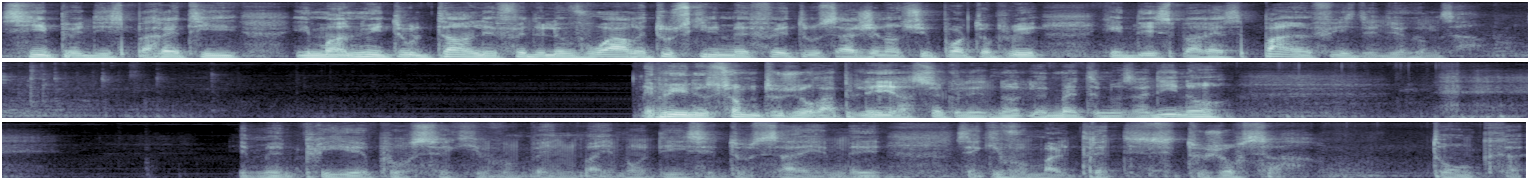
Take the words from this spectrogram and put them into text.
s'il peut disparaître, il, m'ennuie tout le temps, le fait de le voir et tout ce qu'il me fait, tout ça, je n'en supporte plus, qu'il disparaisse. Pas un fils de Dieu comme ça. Et puis nous sommes toujours appelés à ce que le, maître nous a dit, non? Et même prier pour ceux qui vous dit c'est tout ça, aimer ceux qui vous maltraitent, c'est toujours ça. Donc, il ne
